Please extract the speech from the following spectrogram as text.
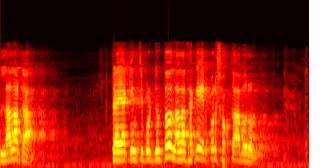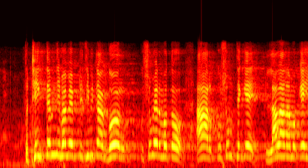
লালাটা, প্রায় এক ইঞ্চি পর্যন্ত লালা থাকে, এরপরে শক্ত আবরণ। তো ঠিক তেমনিভাবে পৃথিবীটা গোল, কুসুমের মতো। আর কুসুম থেকে লালা নামক এই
